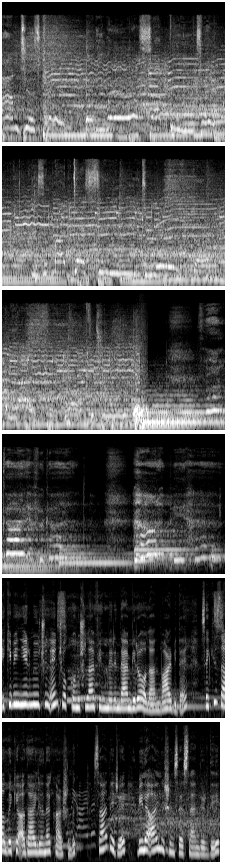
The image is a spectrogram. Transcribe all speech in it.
I'm just kidding. Anywhere en çok konuşulan filmlerinden biri olan Barbie'de 8 daldaki adaylığına karşılık sadece Billie Eilish'in seslendirdiği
